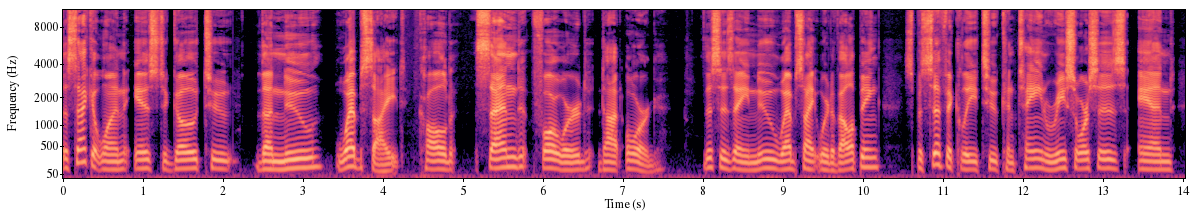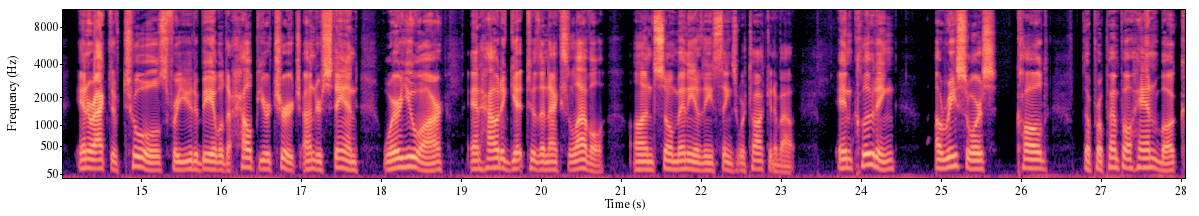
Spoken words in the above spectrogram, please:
The second one is to go to the new website called sendforward.org. This is a new website we're developing specifically to contain resources and interactive tools for you to be able to help your church understand where you are and how to get to the next level on so many of these things we're talking about, including a resource called the Propempo Handbook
